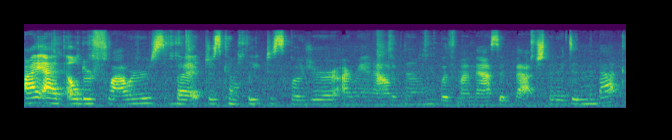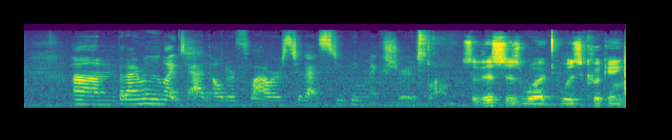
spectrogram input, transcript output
I add elder flowers, but just complete disclosure, I ran out of them with my massive batch that I did in the back. Um, but I really like to add elder flowers to that steeping mixture as well. So this is what was cooking.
